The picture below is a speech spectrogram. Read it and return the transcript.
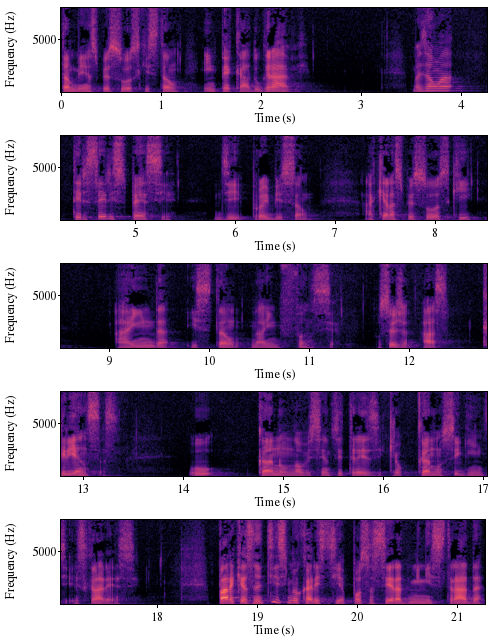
também as pessoas que estão em pecado grave. Mas há uma terceira espécie de proibição: aquelas pessoas que ainda estão na infância, ou seja, as crianças. O Cânon 913, que é o cânon seguinte, esclarece: para que a Santíssima Eucaristia possa ser administrada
